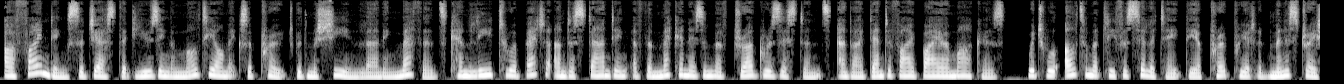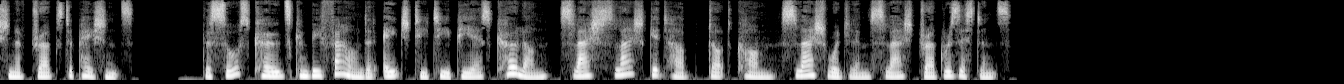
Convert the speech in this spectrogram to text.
Our findings suggest that using a multiomics approach with machine learning methods can lead to a better understanding of the mechanism of drug resistance and identify biomarkers, which will ultimately facilitate the appropriate administration of drugs to patients. The source codes can be found at https colon slash slash github.com slash woodlim slash drug resistance.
